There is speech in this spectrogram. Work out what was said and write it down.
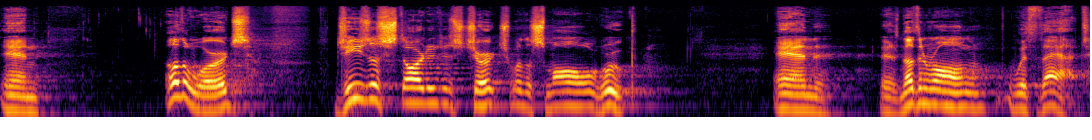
In other words, Jesus started his church with a small group. And there's nothing wrong with that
